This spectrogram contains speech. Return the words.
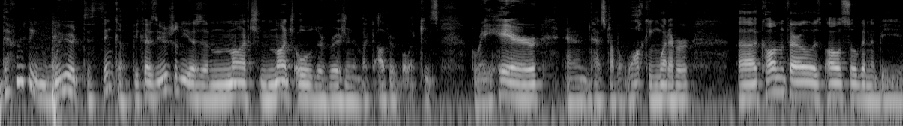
definitely weird to think of because usually there's a much much older version of like Alfred, like he's gray hair and has trouble walking, whatever. Uh, Colin Farrell is also gonna be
